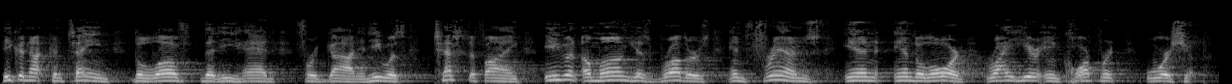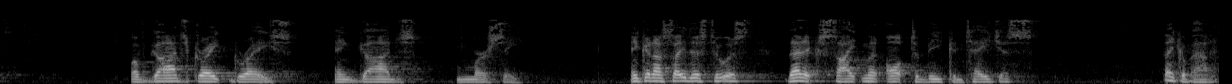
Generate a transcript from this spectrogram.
He could not contain the love that he had for God. And he was testifying even among his brothers and friends in, in the Lord right here in corporate worship of God's great grace and God's mercy. And can I say this to us? That excitement ought to be contagious. Think about it.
